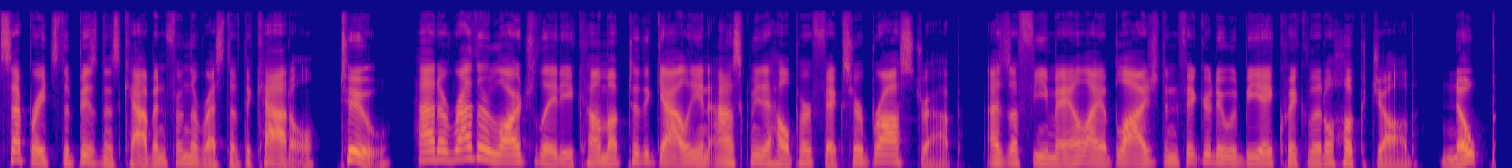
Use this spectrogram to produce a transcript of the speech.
separates the business cabin from the rest of the cattle. 2. Had a rather large lady come up to the galley and ask me to help her fix her bra strap. As a female, I obliged and figured it would be a quick little hook job. Nope.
